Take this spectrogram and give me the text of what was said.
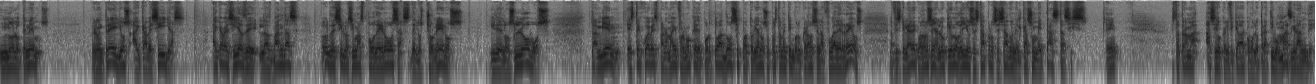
no lo tenemos pero entre ellos hay cabecillas. Hay cabecillas de las bandas, por decirlo así, más poderosas, de los choneros y de los lobos. También este jueves Panamá informó que deportó a dos ecuatorianos supuestamente involucrados en la fuga de reos. La Fiscalía de Ecuador señaló que uno de ellos está procesado en el caso Metástasis. Esta trama ha sido calificada como el operativo más grande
